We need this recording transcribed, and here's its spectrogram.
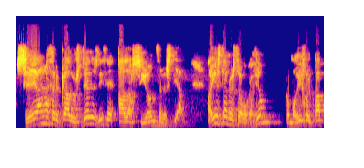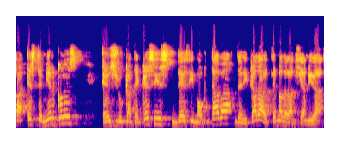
Se han acercado ustedes, dice, a la Sión celestial. Ahí está nuestra vocación. Como dijo el Papa este miércoles, en su catequesis decimoctava dedicada al tema de la ancianidad.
